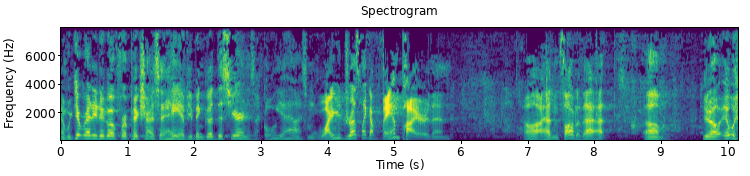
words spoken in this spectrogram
and we get ready to go for a picture. And I say, hey, have you been good this year? And he's like, oh, yeah. I said, why are you dressed like a vampire then? oh, I hadn't thought of that. Um, you know, it was,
